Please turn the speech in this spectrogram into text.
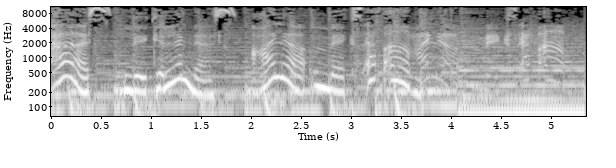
هاس لكل الناس. على ميكس اف ام على ميكس اف ام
